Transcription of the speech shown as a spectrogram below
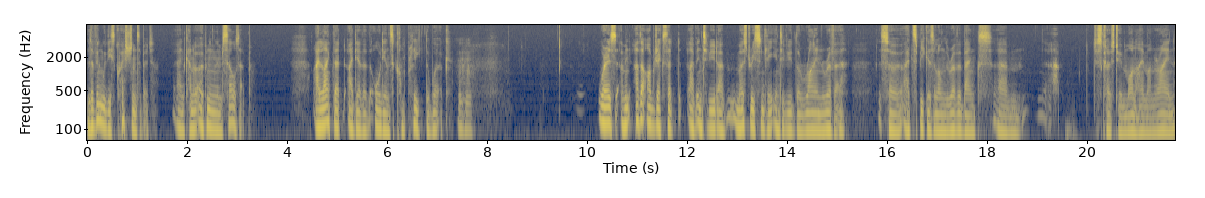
living with these questions a bit and kind of opening themselves up. I like that idea that the audience complete the work. Mm-hmm. Whereas, I mean, other objects that I've interviewed, I've most recently interviewed the Rhine River. So I had speakers along the riverbanks, um, just close to Monheim on Rhine.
